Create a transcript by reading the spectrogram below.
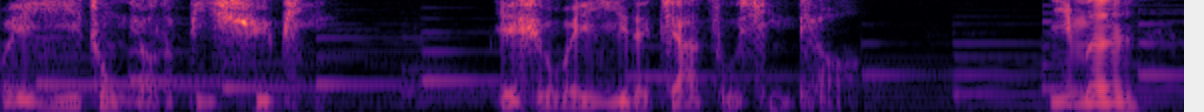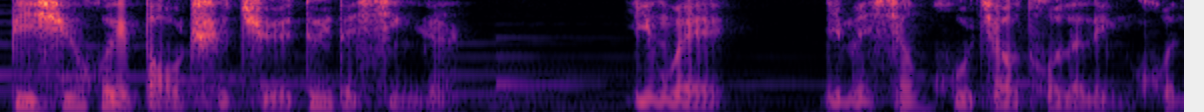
唯一重要的必需品。也是唯一的家族信条，你们必须会保持绝对的信任，因为你们相互交托了灵魂，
